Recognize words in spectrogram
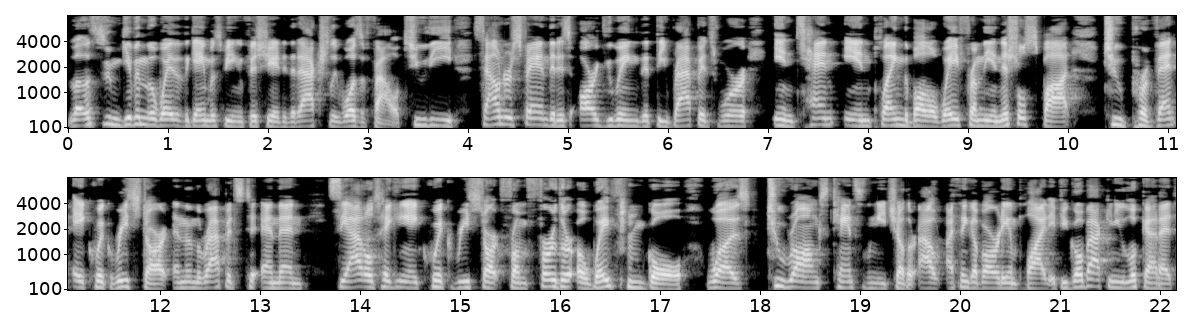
let's assume, given the way that the game was being officiated, that actually was a foul. To the Sounders fan that is arguing that the Rapids were intent in playing the ball away from the initial spot to prevent a quick restart, and then the Rapids to and then Seattle taking a quick restart from further away from goal was two wrongs canceling each other out. I think I've already implied. If you go back and you look at it,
